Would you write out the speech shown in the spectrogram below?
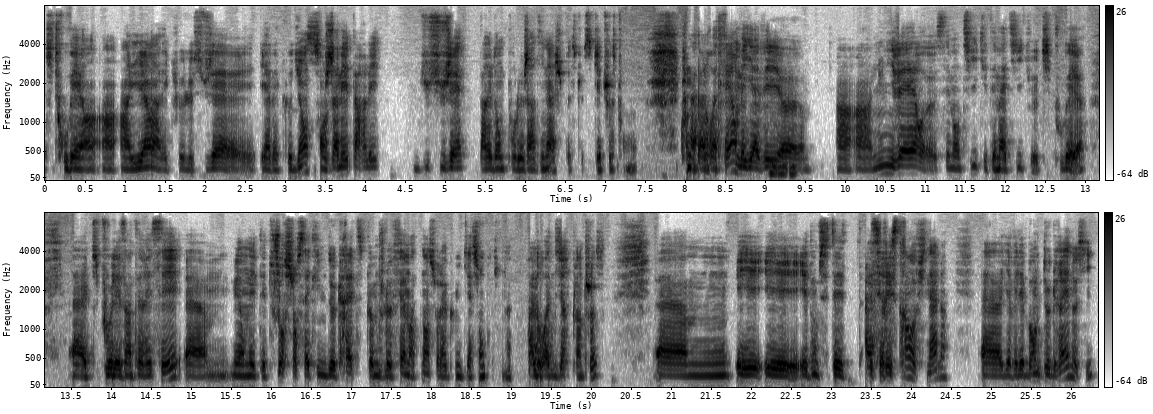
qui trouvaient un, un, lien avec le sujet et, avec l'audience, sans jamais parler du sujet, par exemple pour le jardinage, parce que c'est quelque chose qu'on n'a pas le droit de faire. Mais il y avait mmh un, univers euh, sémantique et thématique euh, qui pouvait euh, qui pouvait les intéresser, mais on était toujours sur cette ligne de crête comme je le fais maintenant sur la communication parce qu'on n'a pas le droit de dire plein de choses. Et, et, donc c'était assez restreint au final. Il y avait les banques de graines aussi.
